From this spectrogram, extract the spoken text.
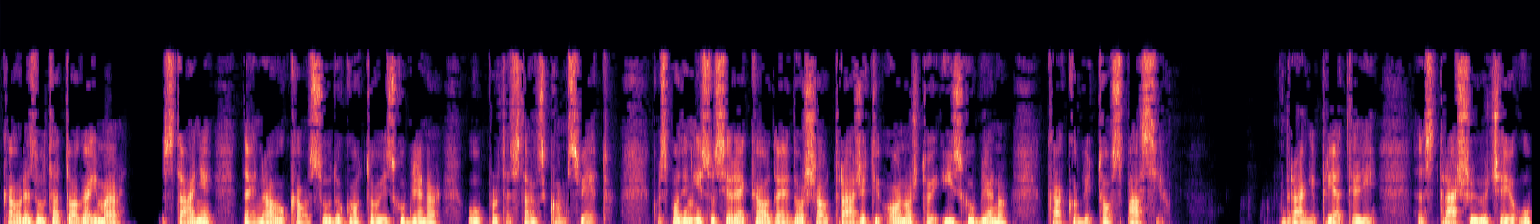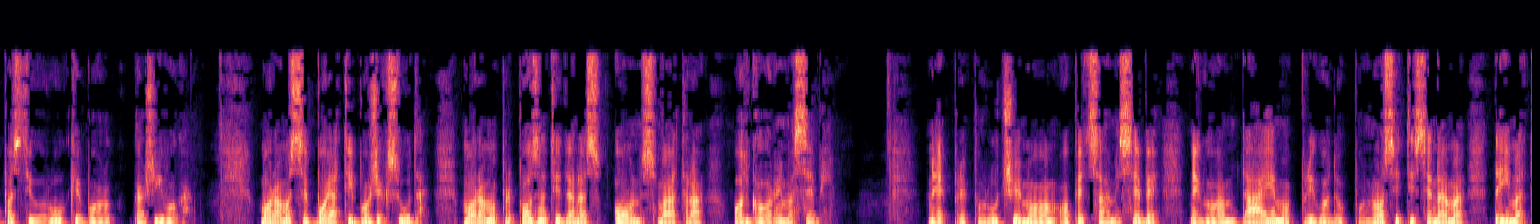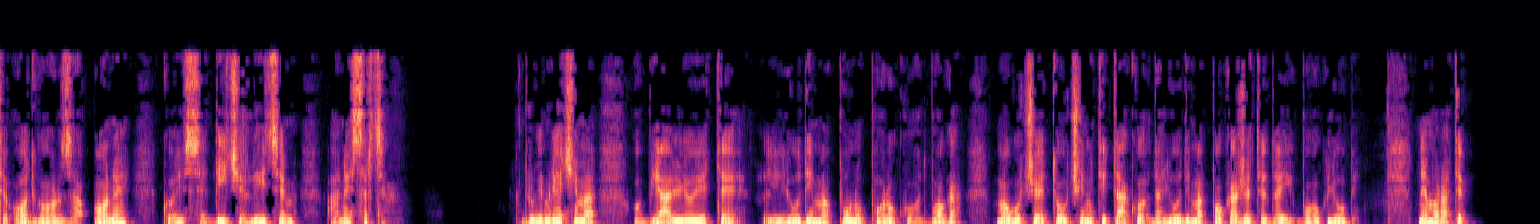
Kao rezultat toga ima stanje da je nauka o sudu gotovo izgubljena u protestantskom svijetu. Gospodin Isus je rekao da je došao tražiti ono što je izgubljeno kako bi to spasio. Dragi prijatelji, zastrašujuće je upasti u ruke Boga živoga. Moramo se bojati Božeg suda. Moramo prepoznati da nas On smatra odgovornima sebi. Ne preporučujemo vam opet sami sebe, nego vam dajemo prigodu ponositi se nama da imate odgovor za one koji se diče licem, a ne srcem. Drugim riječima, objavljujete ljudima punu poruku od Boga, moguće je to učiniti tako da ljudima pokažete da ih Bog ljubi. Ne morate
